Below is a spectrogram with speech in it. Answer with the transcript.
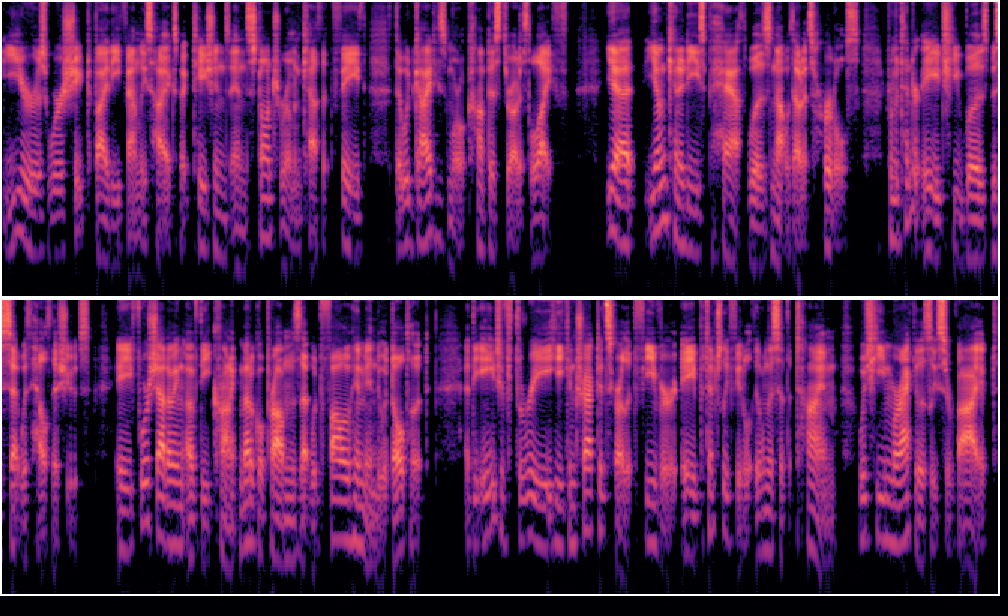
years were shaped by the family's high expectations and staunch Roman Catholic faith that would guide his moral compass throughout his life. Yet, young Kennedy's path was not without its hurdles. From a tender age, he was beset with health issues, a foreshadowing of the chronic medical problems that would follow him into adulthood. At the age of three, he contracted scarlet fever, a potentially fatal illness at the time, which he miraculously survived.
